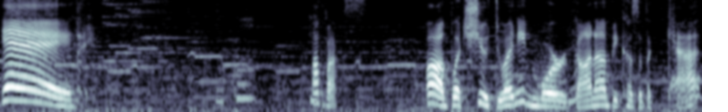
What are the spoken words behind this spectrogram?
Yay! Hot box. Oh, but shoot, do I need more Ghana because of the cat?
